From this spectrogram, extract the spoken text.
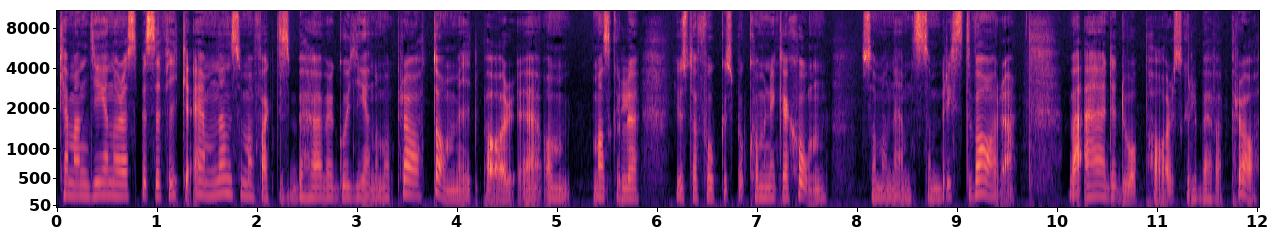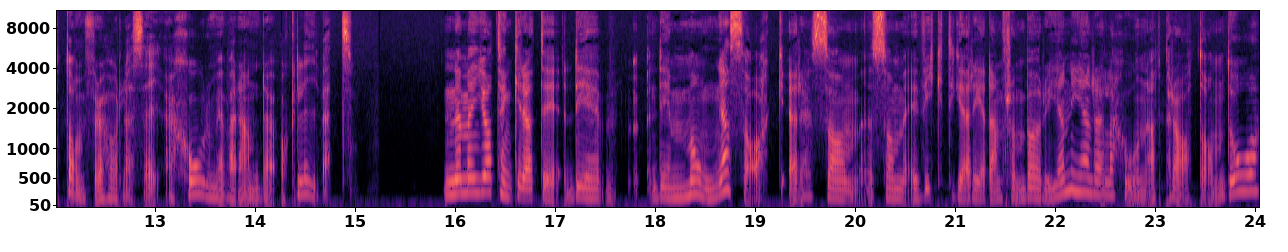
Kan man ge några specifika ämnen som man faktiskt behöver gå igenom och prata om i ett par? Eh, om man skulle just ha fokus på kommunikation, som har nämnts som bristvara. Vad är det då par skulle behöva prata om för att hålla sig ajour med varandra och livet? Nej, men jag tänker att det, det, det är många saker som, som är viktiga redan från början i en relation att prata om då,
